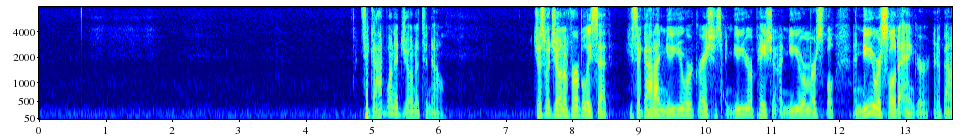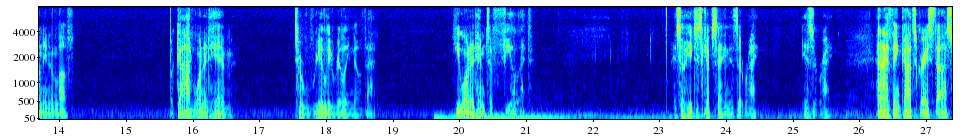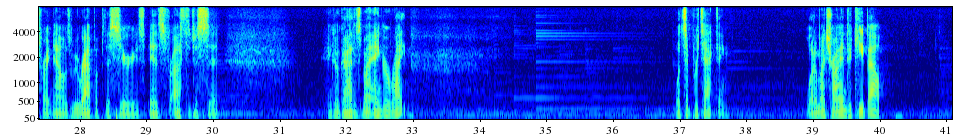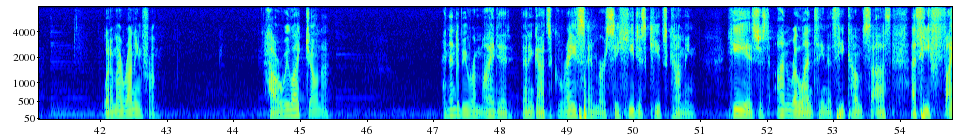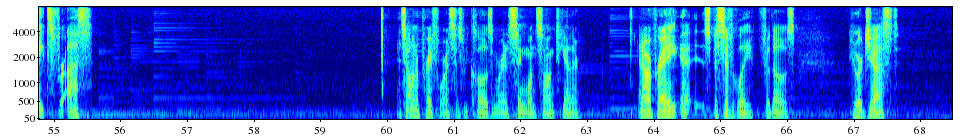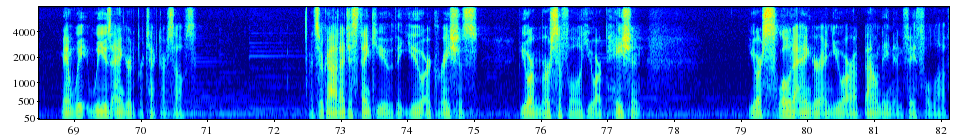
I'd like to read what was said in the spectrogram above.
See, God wanted Jonah to know just what Jonah verbally said he said, God, I knew you were gracious. I knew you were patient. I knew you were merciful. I knew you were slow to anger and abounding in love. But God wanted him to really, really know that. He wanted him to feel it. And so he just kept saying, Is it right? Is it right? And I think God's grace to us right now as we wrap up this series is for us to just sit and go, God, is my anger right? What's it protecting? What am I trying to keep out? What am I running from? How are we like Jonah? And then to be reminded that in God's grace and mercy, He just keeps coming. He is just unrelenting as He comes to us, as He fights for us. And so I want to pray for us as we close, and we're going to sing one song together. And I want to pray uh, specifically for those who are just man, we, we use anger to protect ourselves. And so, God, I just thank you that you are gracious, you are merciful, you are patient, you are slow to anger, and you are abounding in faithful love.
